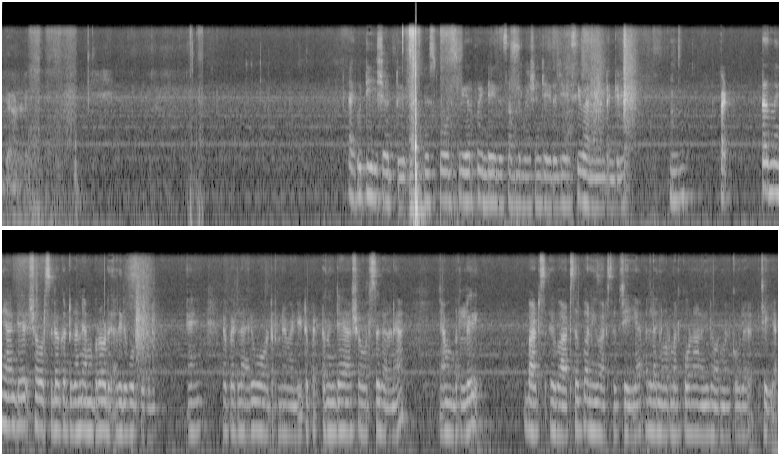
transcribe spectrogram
ഇതാണ്. T T-shirt sports wear print ചെയ്ത് സബ്ലിമേഷൻ ചെയ്ത് ജേഴ്സി വേണമെന്നുണ്ടെങ്കിൽ പെട്ടെന്ന് ഞാൻ എന്റെ ഷോർട്സിലൊക്കെ ഇട്ടിട്ട് നമ്പറോട് അതിൽ കൊടുത്തിരുന്നു ഏഹ് അപ്പോൾ എല്ലാവരും ഓർഡറിന് വേണ്ടിയിട്ട് പെട്ടെന്ന് എന്റെ ആ ഷോർട്സ് കാണുക. നമ്പറിൽ വാട്സ് വാട്സപ്പ് ആണെങ്കിൽ വാട്സപ്പ് ചെയ്യുക അല്ല നോർമൽ കോൾ ആണെങ്കിൽ നോർമൽ കോൾ ചെയ്യുക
